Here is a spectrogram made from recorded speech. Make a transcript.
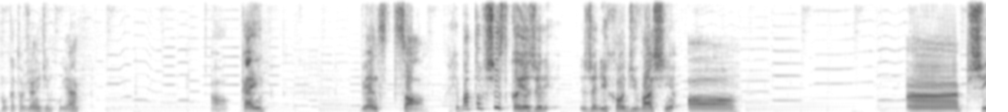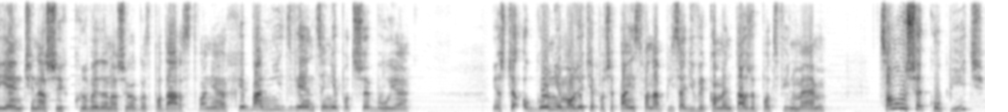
mogę to wziąć, dziękuję. Okej. Więc co? Chyba to wszystko, jeżeli, jeżeli chodzi właśnie o e, przyjęcie naszych krówek do naszego gospodarstwa, nie? Chyba nic więcej nie potrzebuję. Jeszcze ogólnie możecie, proszę Państwa, napisać w komentarzu pod filmem, co muszę kupić,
